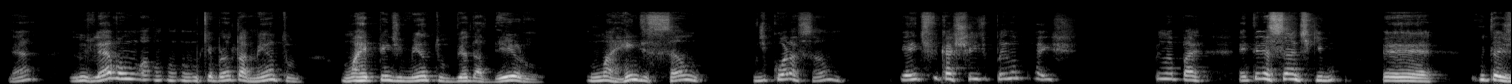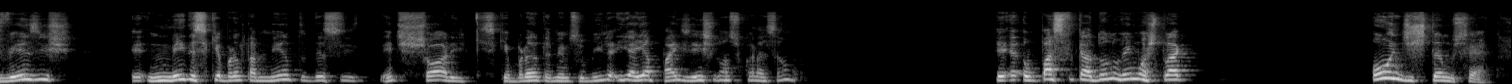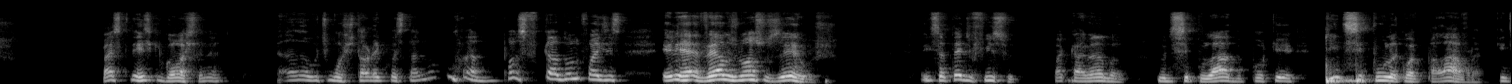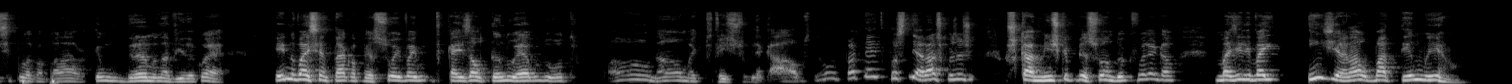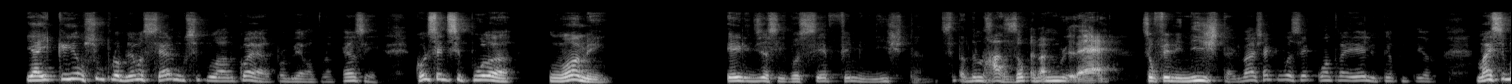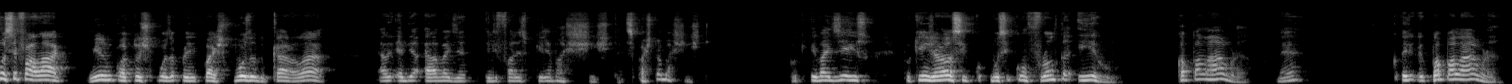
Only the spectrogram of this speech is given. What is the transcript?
né? nos leva a um, um, um quebrantamento, um arrependimento verdadeiro, uma rendição de coração. E a gente fica cheio de plena paz. Plena paz. É interessante que é, muitas vezes, é, no meio desse quebrantamento, desse a gente chora e se quebranta mesmo, se humilha, e aí a paz enche o nosso coração. É, o pacificador não vem mostrar onde estamos certos. Parece que tem gente que gosta, né? Ah, vou te mostrar onde é que você está. Não, mano, o pacificador não faz isso. Ele revela os nossos erros. Isso é até difícil pra caramba no discipulado, porque quem discipula com a palavra, quem discipula com a palavra, tem um drama na vida, qual é? Ele não vai sentar com a pessoa e vai ficar exaltando o ego do outro. Oh, não, mas fez isso legal. Pode até considerar as coisas, os caminhos que a pessoa andou que foi legal. Mas ele vai, em geral, bater no erro. E aí cria-se um problema sério no discipulado. Qual é o problema? É assim: quando você discipula um homem, ele diz assim: você é feminista, você está dando razão para a mulher, seu feminista. Ele vai achar que você é contra ele o tempo inteiro. Mas se você falar mesmo com a tua esposa, com a esposa do cara lá, ela, ela vai dizer, ele fala isso porque ele é machista. Esse pastor é machista. Porque ele vai dizer isso. Porque, em geral, assim, você confronta erro com a palavra, né? Com a palavra.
